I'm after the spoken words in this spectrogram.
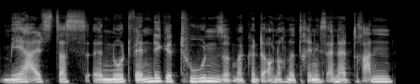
mehr als das äh, Notwendige tun. Man könnte auch noch eine Trainingseinheit dran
